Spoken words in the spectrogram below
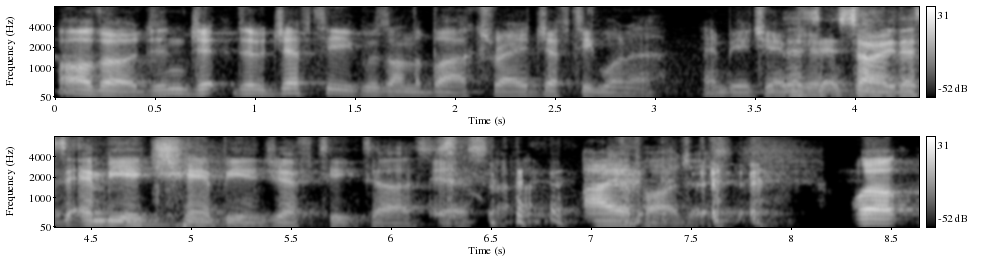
Although didn't Je- Jeff Teague was on the Bucks, right? Jeff Teague won a NBA championship. That's sorry, that's NBA champion Jeff Teague to us. Yes, I- I apologize. Well,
